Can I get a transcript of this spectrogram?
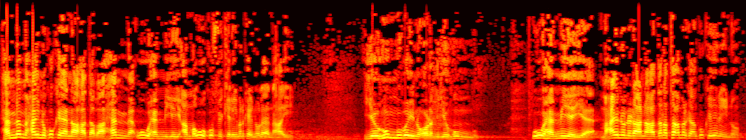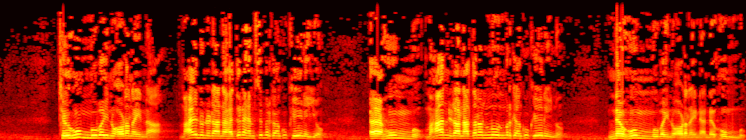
hame maxaynu ku keennaa haddaba? Hama wuu hamiyey ama wuu ku fikiray markaynu leenahay? Yahumu baynu odhan yahumu wuu hamiyayaa maxaynu nidhahnaa haddana ta markaan ku keenayno tahumu baynu odhanaynaa. Maxaynu nidhahnaa haddana hamse markaan ku keenayo ahumu maxaan nidhahnaa haddana nuun markaan ku keenayno nahumu baynu odhanaynaa nahumu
